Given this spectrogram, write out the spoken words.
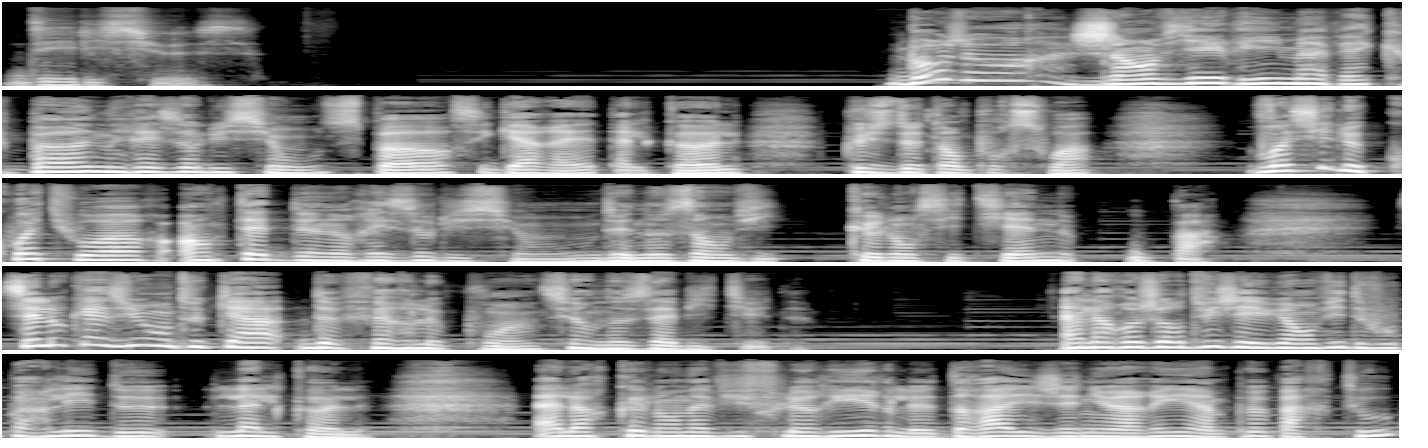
délicieuses. Bonjour, janvier rime avec bonne résolution, sport, cigarette, alcool, plus de temps pour soi. Voici le quatuor en tête de nos résolutions, de nos envies, que l'on s'y tienne ou pas. C'est l'occasion en tout cas de faire le point sur nos habitudes. Alors aujourd'hui, j'ai eu envie de vous parler de l'alcool. Alors que l'on a vu fleurir le dry January un peu partout,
